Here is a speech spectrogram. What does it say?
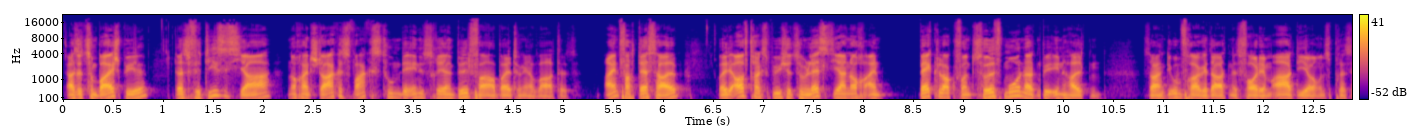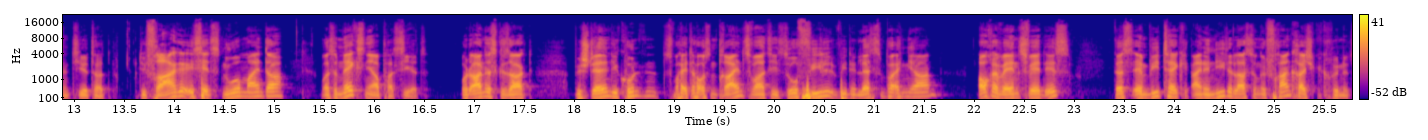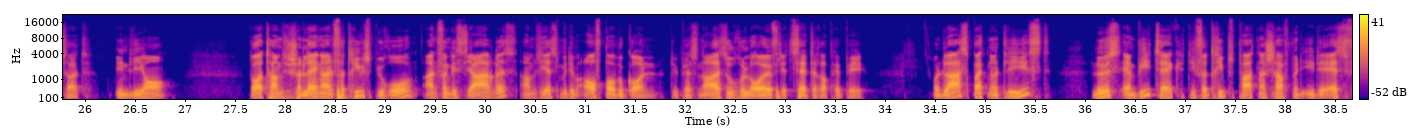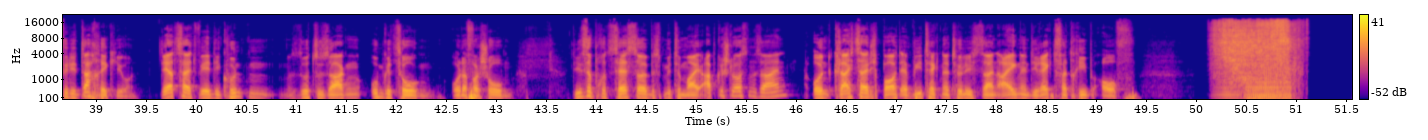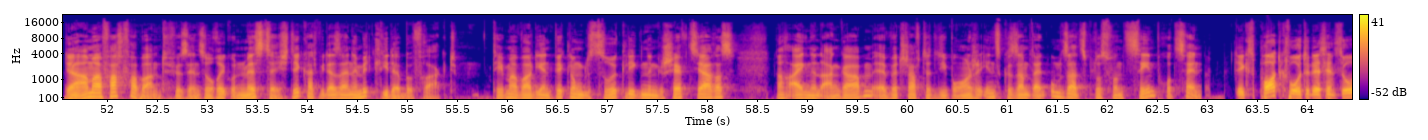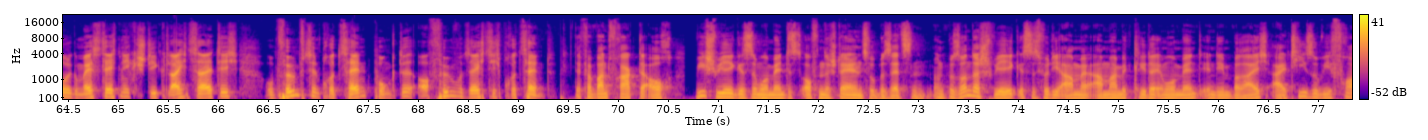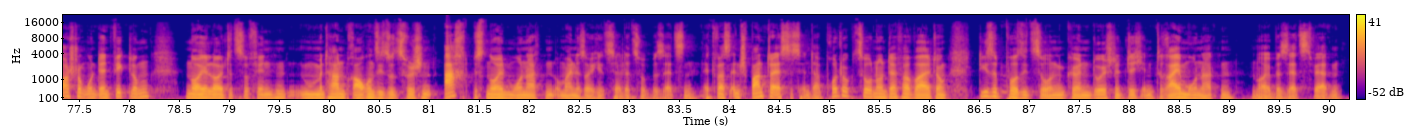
Also zum Beispiel, dass er für dieses Jahr noch ein starkes Wachstum der industriellen Bildverarbeitung erwartet. Einfach deshalb, weil die Auftragsbücher zum letzten Jahr noch ein Backlog von zwölf Monaten beinhalten, sagen die Umfragedaten des VDMA, die er uns präsentiert hat. Die Frage ist jetzt nur, meint er, was im nächsten Jahr passiert. Oder anders gesagt, bestellen die Kunden 2023 so viel wie in den letzten beiden Jahren? Auch erwähnenswert ist, dass MVTech eine Niederlassung in Frankreich gegründet hat, in Lyon. Dort haben sie schon länger ein Vertriebsbüro. Anfang des Jahres haben sie jetzt mit dem Aufbau begonnen. Die Personalsuche läuft etc. pp. Und last but not least löst MVTech die Vertriebspartnerschaft mit IDS für die Dachregion. Derzeit werden die Kunden sozusagen umgezogen oder verschoben. Dieser Prozess soll bis Mitte Mai abgeschlossen sein und gleichzeitig baut MVTech natürlich seinen eigenen Direktvertrieb auf. Der AMA Fachverband für Sensorik und Messtechnik hat wieder seine Mitglieder befragt. Thema war die Entwicklung des zurückliegenden Geschäftsjahres. Nach eigenen Angaben erwirtschaftete die Branche insgesamt einen Umsatzplus von 10 Prozent. Die Exportquote der Sensorik- und Messtechnik stieg gleichzeitig um 15 Prozentpunkte auf 65 Prozent. Der Verband fragte auch, wie schwierig es im Moment ist, offene Stellen zu besetzen. Und besonders schwierig ist es für die AMA-Mitglieder im Moment in dem Bereich IT sowie Forschung und Entwicklung neue Leute zu finden. Momentan brauchen sie so zwischen acht bis neun Monaten, um eine solche Zelle zu besetzen. Etwas entspannter ist es in der Produktion und der Verwaltung. Diese Positionen können durchschnittlich in drei Monaten neu besetzt werden.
